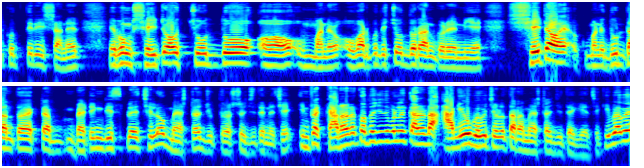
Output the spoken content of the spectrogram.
একত্রিশ রানের এবং সেইটাও চোদ্দ মানে ওভার প্রতি চোদ্দ রান করে নিয়ে। সেটাও মানে দুর্দান্ত একটা ব্যাটিং ডিসপ্লে ছিল, ম্যাচটা যুক্তরাষ্ট্র জিতে নিয়েছে। ইনফ্যাক্ট কানাডার কথা যদি বলেন, কানাডা আগেও ভেবেছিল তারা ম্যাচটা জিতে গিয়েছে। কীভাবে?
